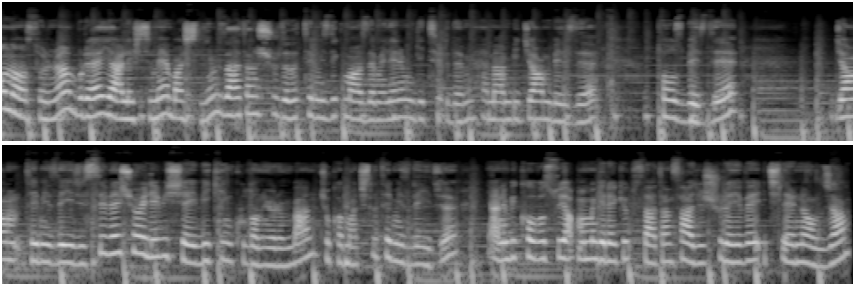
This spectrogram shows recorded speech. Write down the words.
Ondan sonra buraya yerleştirmeye başlayayım. Zaten şurada da temizlik malzemelerimi getirdim. Hemen bir cam bezi, toz bezi, cam temizleyicisi ve şöyle bir şey Viking kullanıyorum ben. Çok amaçlı temizleyici. Yani bir kova su yapmama gerek yok zaten. Sadece şurayı ve içlerini alacağım.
